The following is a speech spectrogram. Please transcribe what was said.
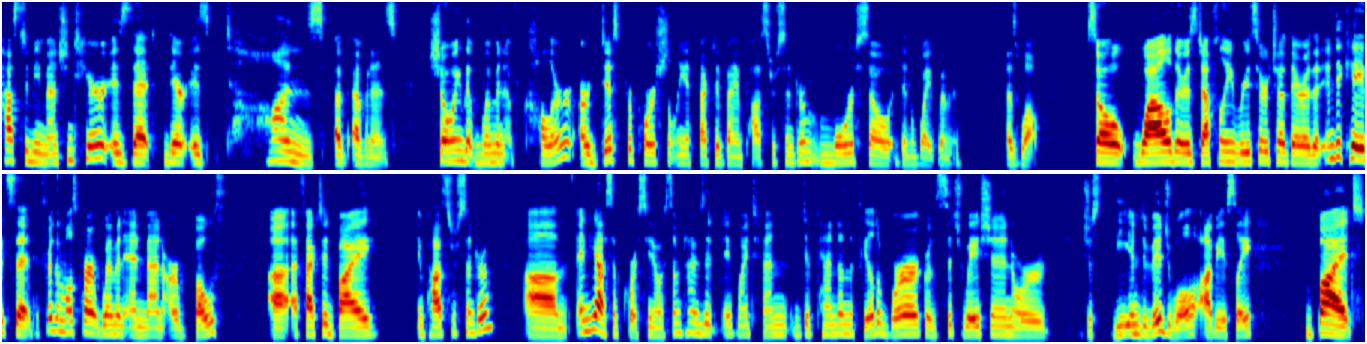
has to be mentioned here is that there is tons of evidence showing that women of color are disproportionately affected by imposter syndrome more so than white women as well. So, while there is definitely research out there that indicates that for the most part, women and men are both uh, affected by imposter syndrome, um, and yes, of course, you know, sometimes it, it might depend, depend on the field of work or the situation or just the individual, obviously. But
